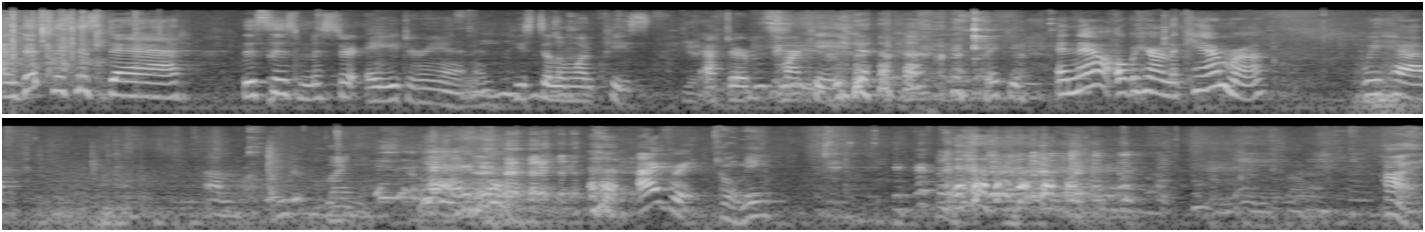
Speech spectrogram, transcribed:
And this is his dad. This is Mr. Adrian, and he's still in one piece after Marquis. Thank you. And now, over here on the camera, we have um, Lightning. yeah, Ivory. Oh, me? Hi,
